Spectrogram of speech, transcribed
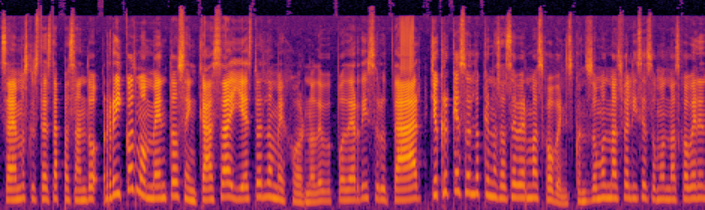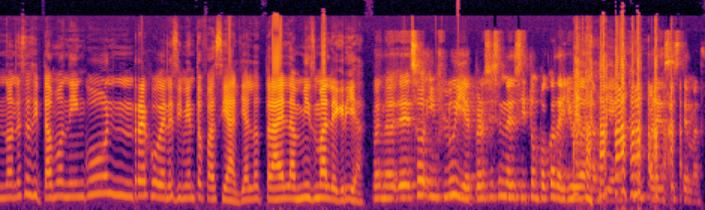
Sabemos que usted está pasando ricos momentos en casa y esto es lo mejor, ¿no? De poder disfrutar. Yo creo que eso es lo que nos hace ver más jóvenes. Cuando somos más felices, somos más jóvenes, no necesitamos ningún rejuvenecimiento facial, ya lo trae la misma alegría. Bueno, eso influye, pero sí se necesita un poco de ayuda también para esos temas.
